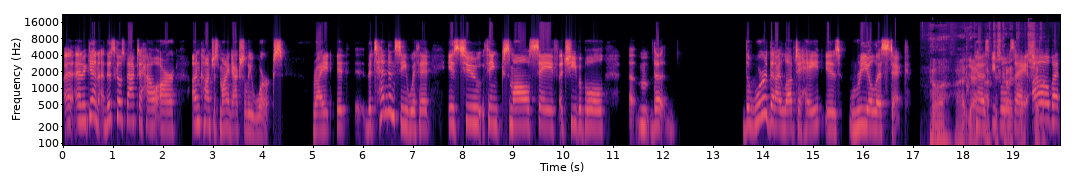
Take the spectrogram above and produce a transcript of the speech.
and again, this goes back to how our unconscious mind actually works, right? It, the tendency with it is to think small, safe, achievable. Uh, the the word that I love to hate is realistic. Oh, uh, yeah, because I've people will say, "Oh, but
